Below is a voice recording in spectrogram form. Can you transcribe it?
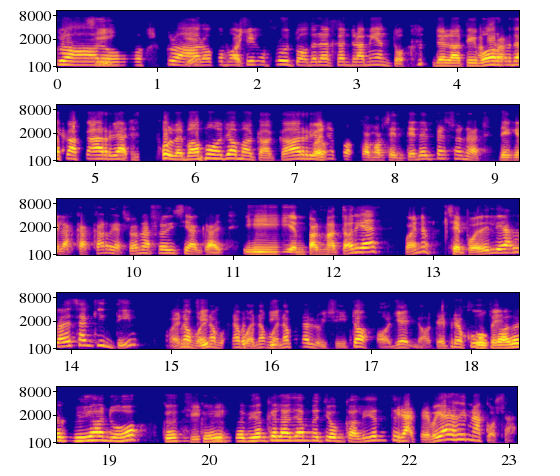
pues, Cascarria. Claro, claro, como ha sido fruto del engendramiento de la tiborra de Cascarria, pues le vamos a llamar Cascarrio. bueno, pues como se entere el personal de que las cascarrias son afrodisíacas y empalmatorias, bueno, se puede liar la de San Quintín. Bueno, bueno, bueno, bueno, bueno, bueno, Luisito. Oye, no te Pues preocupes. qué alegría, ¿no? Qué, Sí, qué- sí. qué bien que la hayas metido en caliente. Mira, te voy a decir una cosa.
